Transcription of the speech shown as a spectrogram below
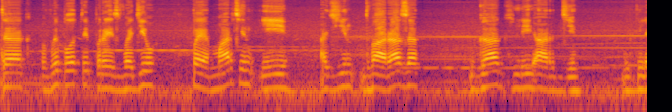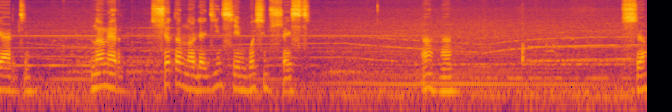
Так, выплаты производил П. Мартин и один-два раза Гаглиарди. Гаглиарди. Номер счета 01786. Ага. Все.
